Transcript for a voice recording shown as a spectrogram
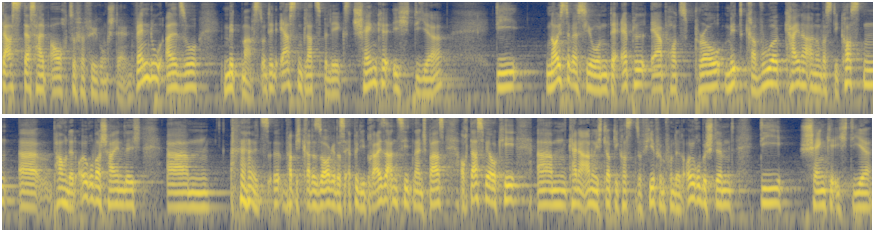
das deshalb auch zur Verfügung stellen. Wenn du also mitmachst und den ersten Platz belegst, schenke ich dir die neueste Version der Apple AirPods Pro mit Gravur. Keine Ahnung, was die kosten. Äh, paar hundert Euro wahrscheinlich. Ähm, Jetzt äh, habe ich gerade Sorge, dass Apple die Preise anzieht. Nein, Spaß. Auch das wäre okay. Ähm, keine Ahnung, ich glaube, die kosten so 400, 500 Euro bestimmt. Die schenke ich dir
